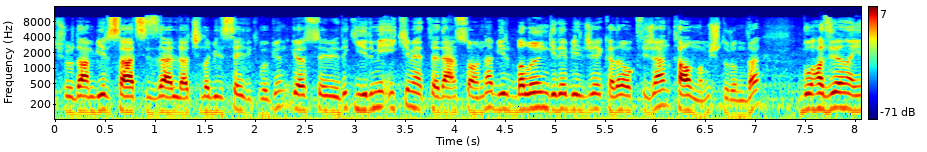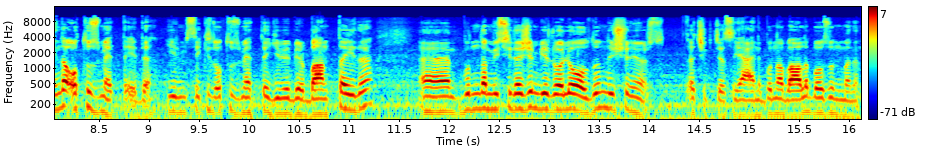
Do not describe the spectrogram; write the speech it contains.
şuradan bir saat sizlerle açılabilseydik bugün gösterebilirdik. 22 metreden sonra bir balığın girebileceği kadar oksijen kalmamış durumda. Bu Haziran ayında 30 metreydi. 28-30 metre gibi bir banttaydı. Ee, bunda müsilajın bir rolü olduğunu düşünüyoruz açıkçası yani buna bağlı bozulmanın.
